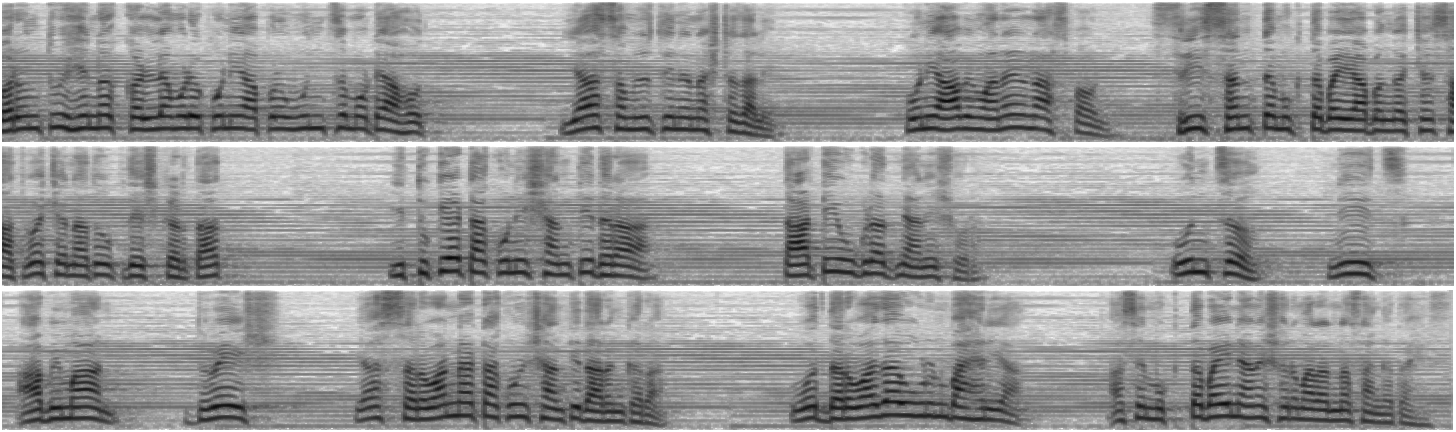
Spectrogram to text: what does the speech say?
परंतु हे न कळल्यामुळे कोणी आपण उंच मोठे आहोत या समजुतीने नष्ट झाले. कोणी अभिमानाने नाश पावले. श्री संत मुक्तबाई अभंगाच्या सातव्या चरणात उपदेश करतात इतुके टाकून शांती धरा ताटी उघडा ज्ञानेश्वर. उंच नीच अभिमान द्वेष या सर्वांना टाकून शांती धारण करा व दरवाजा उघडून बाहेर या असे मुक्तबाई ज्ञानेश्वर महाराजांना सांगत आहेस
